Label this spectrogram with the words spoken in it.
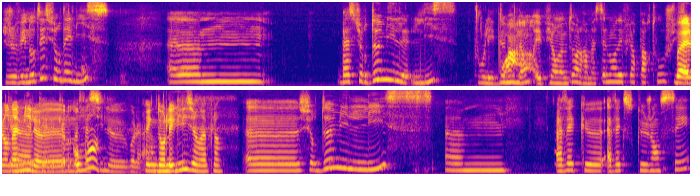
Je vais noter sur des lys. Euh, Bah sur 2000 lys pour les 2000 ans. Et puis en même temps, elle ramasse tellement des fleurs partout. Je suis Bah, elle en a qu'elle 1000, qu'elle- qu'elle en a au moins. facile, euh, voilà, Rien que dans l'église, il y en a plein. Sur 2000 lys, avec, euh, avec ce que j'en sais,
